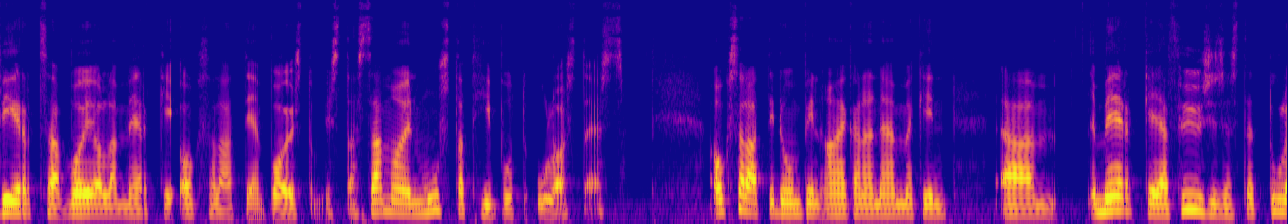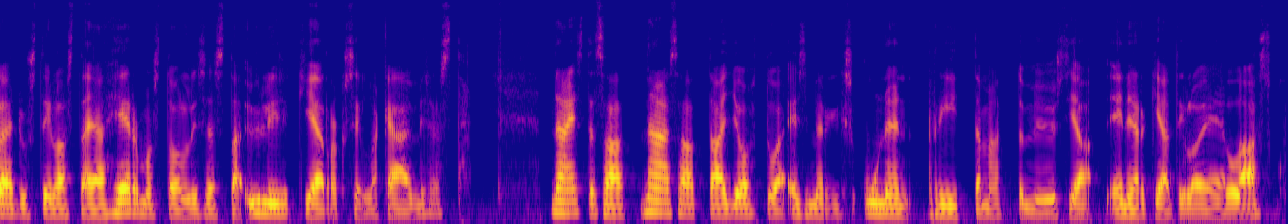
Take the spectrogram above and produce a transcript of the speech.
virtsa voi olla merkki oksalaattien poistumista, samoin mustat hiput ulosteessa. Oksalaattidumpin aikana näemmekin ähm, merkkejä fyysisestä tulehdustilasta ja hermostollisesta ylikierroksilla käymisestä. Näistä saat, nämä saattaa johtua esimerkiksi unen riittämättömyys ja energiatilojen lasku.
